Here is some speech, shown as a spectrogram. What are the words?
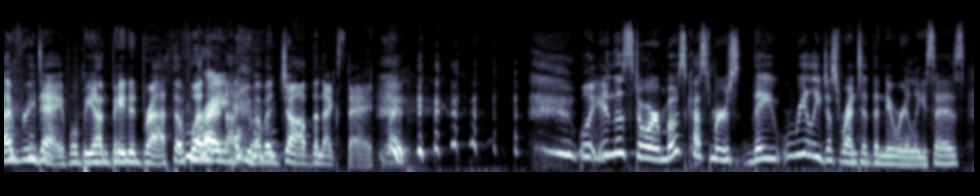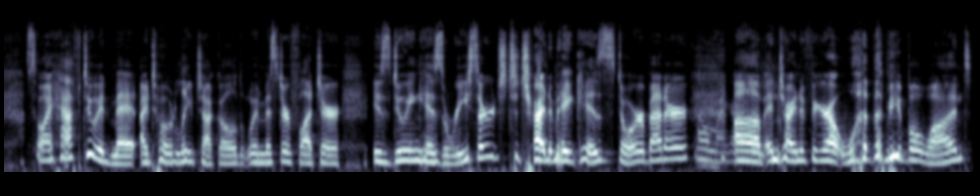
every day will be on bated breath of whether Right. or not you have a job the next day. right. Well, in the store, most customers they really just rented the new releases. So I have to admit, I totally chuckled when Mr. Fletcher is doing his research to try to make his store better. Oh my gosh. Um, and trying to figure out what the people want.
